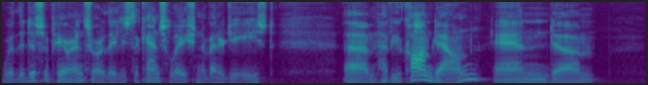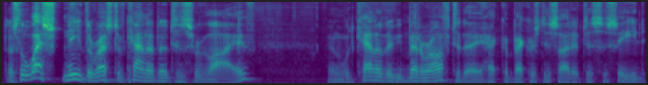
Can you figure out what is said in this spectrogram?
with the disappearance, or at least the cancellation of Energy East, um, have you calmed down? And um, does the West need the rest of Canada to survive? And would Canada be better off today had Quebecers decided to secede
